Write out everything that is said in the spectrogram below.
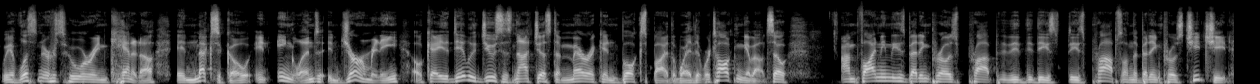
We have listeners who are in Canada, in Mexico, in England, in Germany. Okay, the Daily Juice is not just American books, by the way, that we're talking about. So I'm finding these betting pros prop these these props on the betting pros cheat sheet,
